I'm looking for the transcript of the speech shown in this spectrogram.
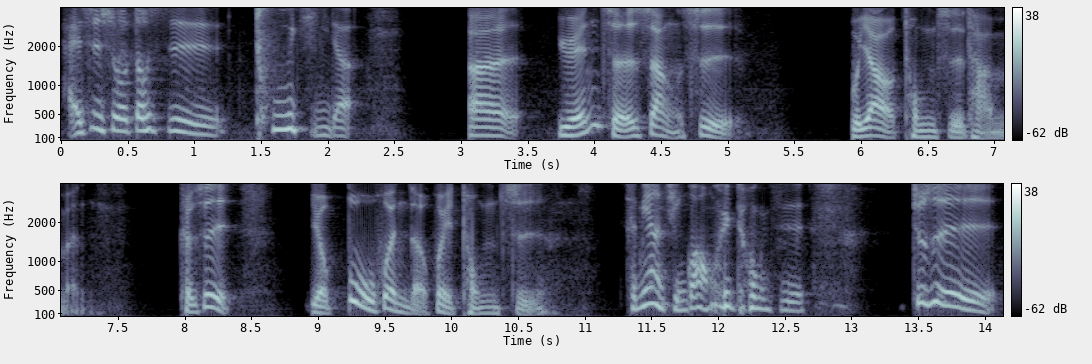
还是说都是突击的？呃，原则上是不要通知他们，可是有部分的会通知，什么样的情况会通知？就是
